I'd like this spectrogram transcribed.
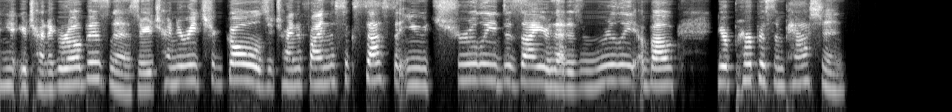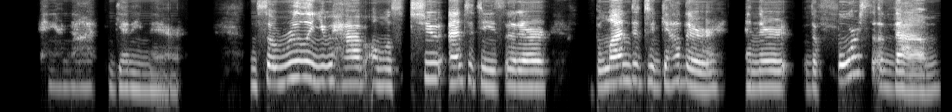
and yet you're trying to grow a business or you're trying to reach your goals you're trying to find the success that you truly desire that is really about your purpose and passion. And you're not getting there. And so really you have almost two entities that are blended together and they're the force of them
